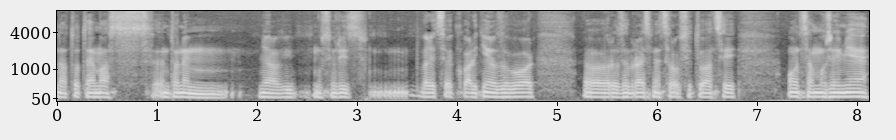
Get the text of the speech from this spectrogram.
na to téma s Antonem měl, musím říct, velice kvalitní rozhovor. Rozebrali jsme celou situaci. On samozřejmě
